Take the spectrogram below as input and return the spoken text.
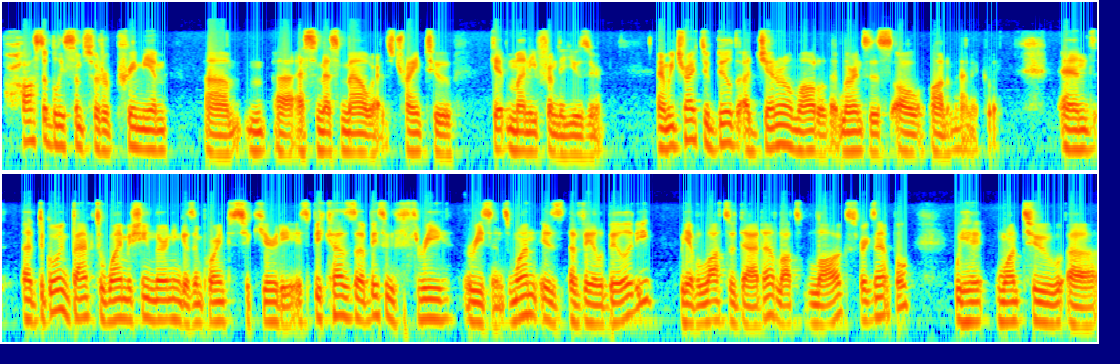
possibly some sort of premium um, uh, SMS malware that's trying to get money from the user. And we try to build a general model that learns this all automatically. And uh, going back to why machine learning is important to security, it's because uh, basically three reasons. One is availability. We have lots of data, lots of logs, for example. We ha- want to uh,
